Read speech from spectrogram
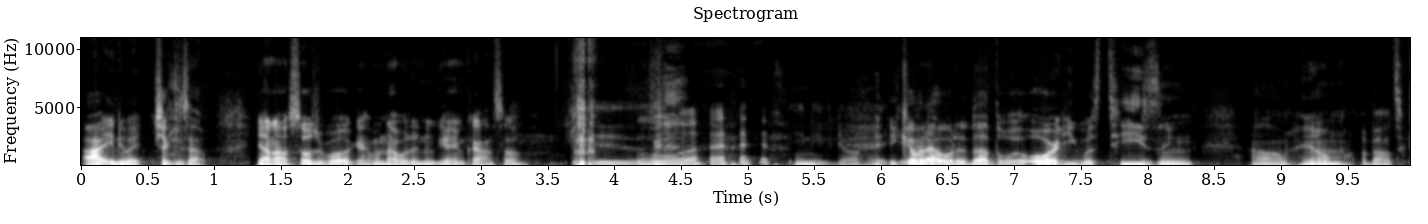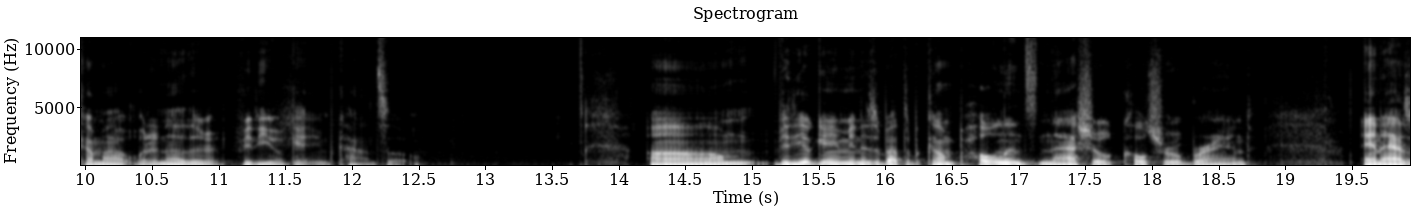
All right, anyway, check this out. Y'all know Soulja Boy coming out with a new game console? Is What? he need to go ahead? He coming it. out with another one, or he was teasing um, him about to come out with another video game console. Um, video gaming is about to become Poland's national cultural brand. And as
